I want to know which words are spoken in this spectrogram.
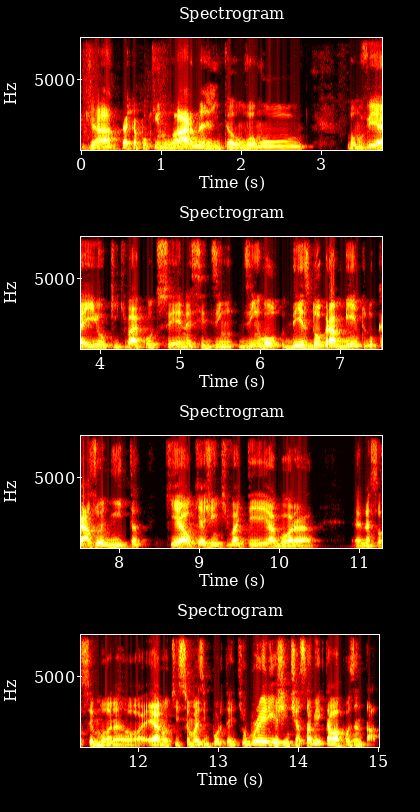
já daqui a pouquinho no ar, né? Então vamos, vamos ver aí o que, que vai acontecer nesse desdobramento do caso Anitta, que é o que a gente vai ter agora é, nessa semana, é a notícia mais importante. O Brady a gente já sabia que estava aposentado.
